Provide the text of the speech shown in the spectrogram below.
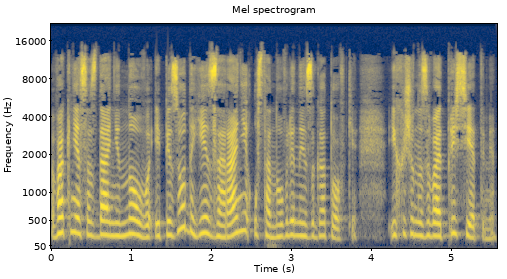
В окне создания нового эпизода есть заранее установленные заготовки. Их еще называют пресетами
